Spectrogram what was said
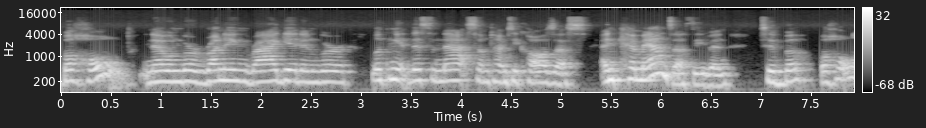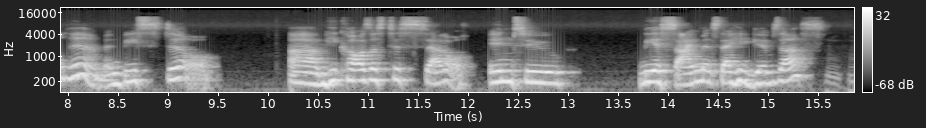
behold, you know, when we're running ragged and we're looking at this and that, sometimes he calls us and commands us even to be- behold him and be still Um, he calls us to settle into the assignments that he gives us mm-hmm.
